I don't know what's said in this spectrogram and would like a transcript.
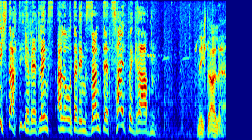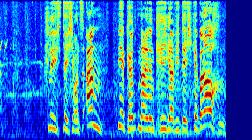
Ich dachte, ihr werdet längst alle unter dem Sand der Zeit begraben. nicht alle. Schließ dich uns an. Wir könnten einen Krieger wie dich gebrauchen.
